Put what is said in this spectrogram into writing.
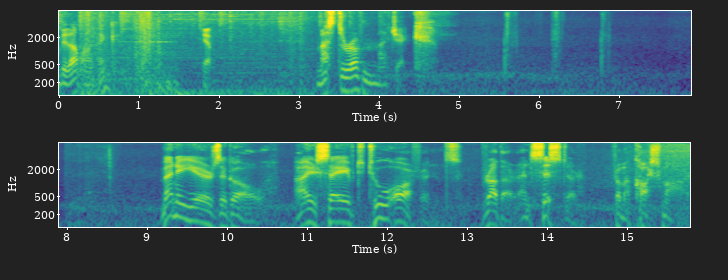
Gotta be that one, I think. Yep. Master of Magic. Many years ago, I saved two orphans, brother and sister, from a Koshmar.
